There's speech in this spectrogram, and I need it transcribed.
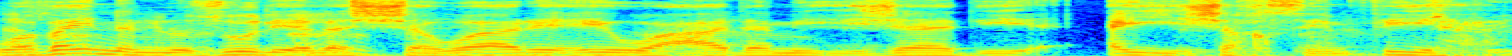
وبين النزول إلى الشوارع وعدم إيجاد أي شخص فيها.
